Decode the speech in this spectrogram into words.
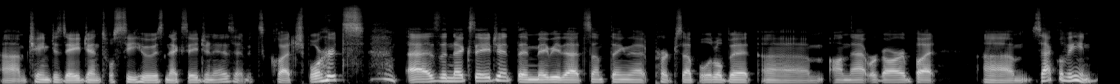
um, change his agent. We'll see who his next agent is. If it's Clutch Sports as the next agent, then maybe that's something that perks up a little bit um, on that regard. But um, Zach LaVine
